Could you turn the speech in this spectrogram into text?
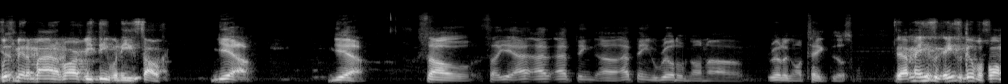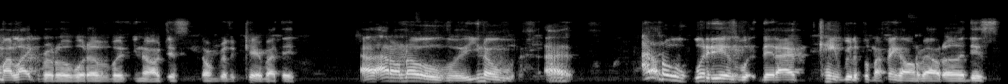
puts Yeah. me in the mind of RVD when he's talking. Yeah, yeah. So so yeah, I, I- I think uh, I think Riddle gonna Riddle gonna take this one. Yeah, I mean, he's a, he's a good performer. I like Riddle or whatever, but you know, I just don't really care about that. I, I don't know. You know, I I don't know what it is that I can't really put my finger on about uh, this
